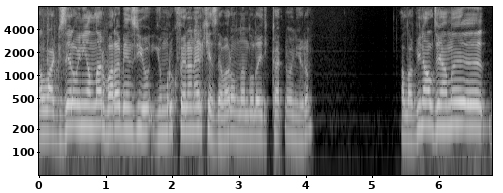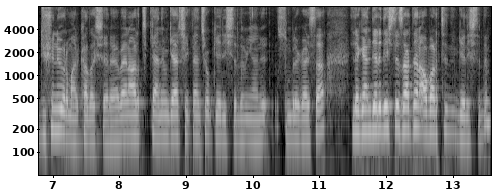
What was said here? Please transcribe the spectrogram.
Vallahi güzel oynayanlar vara benziyor. Yumruk falan herkes de var. Ondan dolayı dikkatli oynuyorum. Valla win alacağımı düşünüyorum arkadaşlar ya. Ben artık kendimi gerçekten çok geliştirdim yani Sumbre Guys'a. Legendary'de işte zaten abartı geliştirdim.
